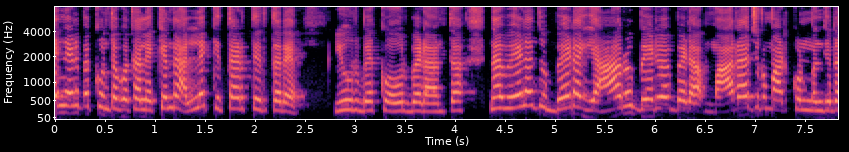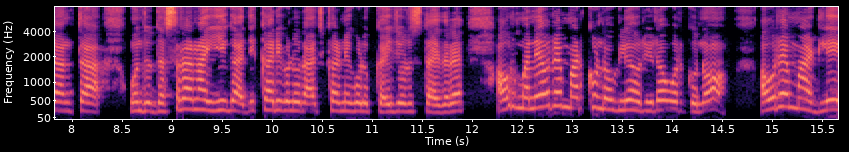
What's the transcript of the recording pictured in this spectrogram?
ಏನ್ ಹೇಳ್ಬೇಕು ಅಂತ ಗೊತ್ತಲ್ಲ ಯಾಕೆಂದ್ರೆ ಅಲ್ಲೇ ಕಿತ್ತಾಡ್ತಿರ್ತಾರೆ. ಇವ್ರು ಬೇಕು, ಅವ್ರು ಬೇಡ ಅಂತ ನಾವ್ ಹೇಳೋದು ಬೇಡ, ಯಾರು ಬೇಡವೇ ಬೇಡ. ಮಹಾರಾಜರು ಮಾಡ್ಕೊಂಡ್ ಬಂದಿರೋ ಅಂತ ಒಂದು ದಸರಾನ ಈಗ ಅಧಿಕಾರಿಗಳು, ರಾಜಕಾರಣಿಗಳು ಕೈ ಜೋಡಿಸ್ತಾ ಇದ್ದಾರೆ ಅವ್ರ ಮನೆಯವರೇ ಮಾಡ್ಕೊಂಡು ಹೋಗ್ಲಿ ಅವ್ರು ಇರೋವರ್ಗುನು. ಅವರೇ ಮಾಡ್ಲಿ.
